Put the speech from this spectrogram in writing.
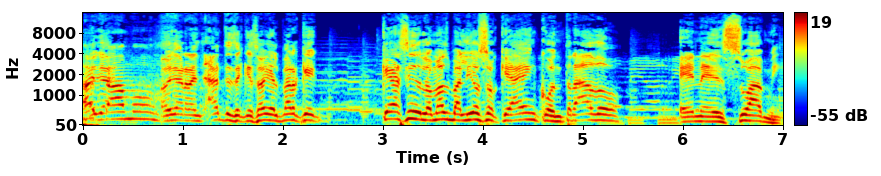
Ahí estamos. Oiga, antes de que se vaya al parque, ¿qué ha sido lo más valioso que ha encontrado en el Swami?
